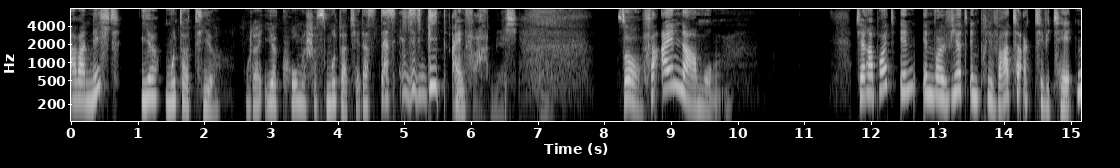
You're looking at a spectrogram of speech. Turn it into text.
aber nicht ihr Muttertier oder ihr komisches Muttertier. Das, das, das geht einfach nicht. So, Vereinnahmung. Therapeutin involviert in private Aktivitäten,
